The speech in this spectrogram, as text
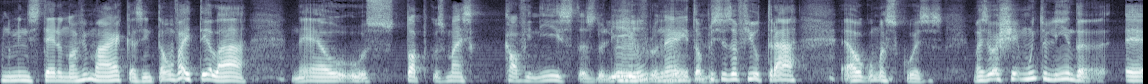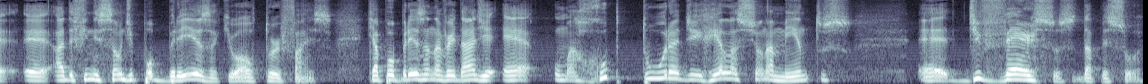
no Ministério Nove Marcas, então vai ter lá né, os tópicos mais calvinistas do livro, uhum, né? Uhum, então precisa filtrar é, algumas coisas. Mas eu achei muito linda é, é, a definição de pobreza que o autor faz. Que a pobreza, na verdade, é uma ruptura de relacionamentos é, diversos da pessoa.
